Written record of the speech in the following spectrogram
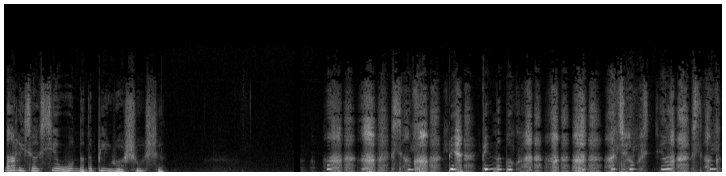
哪里像性无能的病弱书生？啊啊！相公，别别那么快，阿秋不行了，相公！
